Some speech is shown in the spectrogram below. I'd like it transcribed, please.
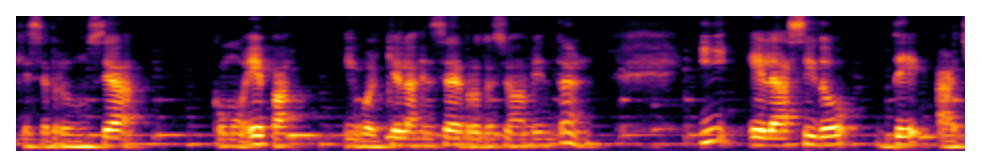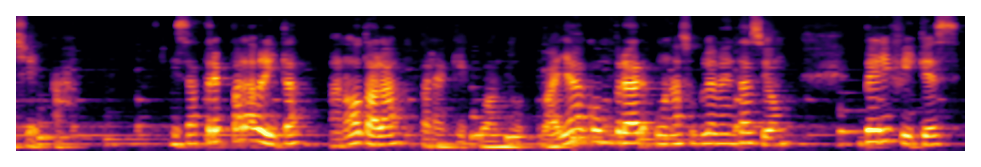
que se pronuncia como EPA, igual que la Agencia de Protección Ambiental, y el ácido DHA. Esas tres palabritas, anótalas para que cuando vayas a comprar una suplementación, verifiques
